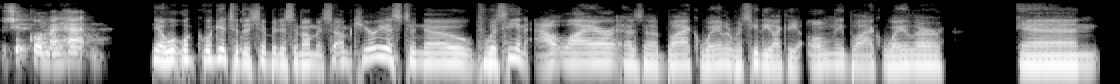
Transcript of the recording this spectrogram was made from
the ship called Manhattan. Yeah, we'll, we'll, we'll get to the ship in just a moment. So I'm curious to know: was he an outlier as a black whaler? Was he the like the only black whaler in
